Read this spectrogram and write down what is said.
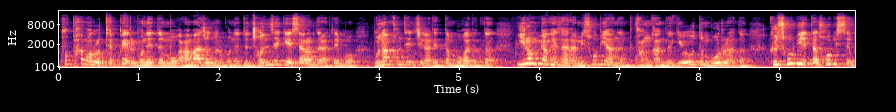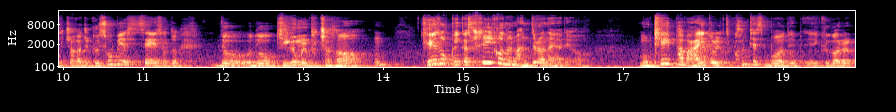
쿠팡으로 택배를 보내든 뭐 아마존으로 보내든 전 세계 사람들한테 뭐 문화 콘텐츠가 됐든 뭐가 됐든 1억 명의 사람이 소비하는 관광객이 오든 뭐를 하든 그 소비에다 소비세 붙여가지고 그 소비세에서도 또, 또 기금을 붙여서 응? 계속 그러니까 수익원을 만들어내야 돼요. 뭐 케이팝 아이돌 컨테스트 뭐 그거를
